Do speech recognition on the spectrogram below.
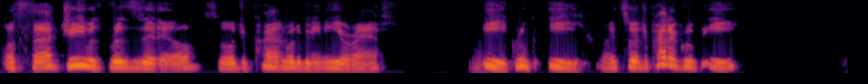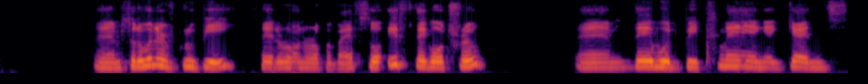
What's that? G was Brazil, so Japan would have been E or F. E, Group E, right? So Japan are Group E. Um, so the winner of Group E, they're the runner-up of F. So if they go through, um, they would be playing against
